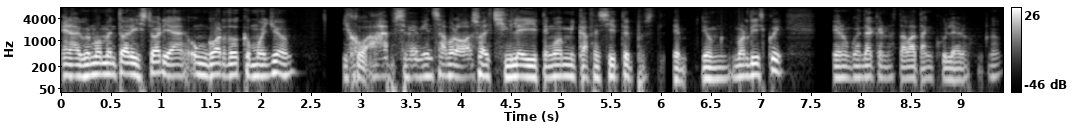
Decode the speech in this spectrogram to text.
en algún momento de la historia, un gordo como yo dijo, ah, pues se ve bien sabroso el chile y tengo mi cafecito y pues le di un mordisco y dieron cuenta que no estaba tan culero, ¿no?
